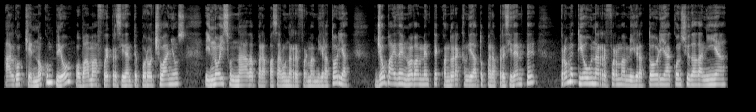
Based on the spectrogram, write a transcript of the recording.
algo que no cumplió. Obama fue presidente por ocho años y no hizo nada para pasar una reforma migratoria. Joe Biden nuevamente, cuando era candidato para presidente, prometió una reforma migratoria con ciudadanía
